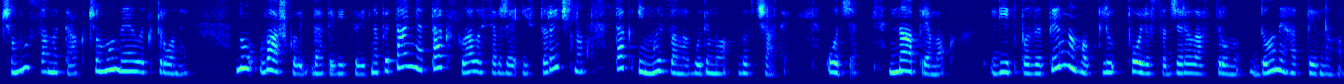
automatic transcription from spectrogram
чому саме так, чому не електрони? Ну, важко дати відповідь на питання, так склалося вже історично, так і ми з вами будемо вивчати. Отже, напрямок від позитивного полюса джерела струму до негативного.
